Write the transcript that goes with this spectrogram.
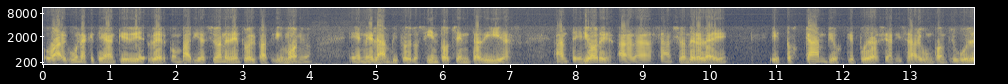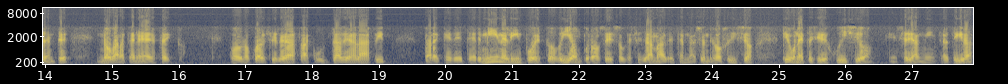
o algunas que tengan que ver con variaciones dentro del patrimonio en el ámbito de los 180 días anteriores a la sanción de la ley, estos cambios que pueda realizar algún contribuyente no van a tener efecto. Por lo cual se le da facultades a la AFIP para que determine el impuesto vía un proceso que se llama determinación de oficio, que es una especie de juicio en sede administrativa,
